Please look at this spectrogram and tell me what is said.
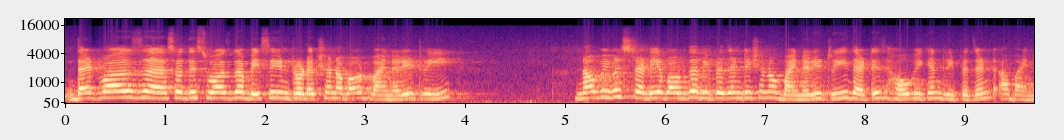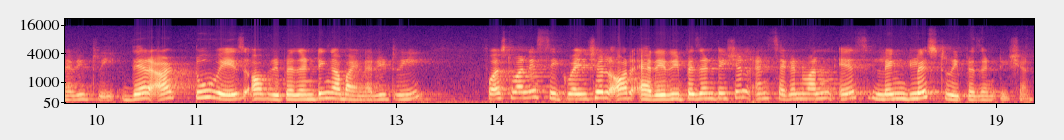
that was uh, so this was the basic introduction about binary tree. Now we will study about the representation of binary tree that is how we can represent a binary tree. There are two ways of representing a binary tree. First one is sequential or array representation and second one is linked list representation.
